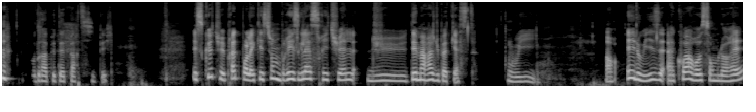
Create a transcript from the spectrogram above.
Il faudra peut-être participer. Est-ce que tu es prête pour la question brise-glace rituelle du démarrage du podcast? Oui. Alors, Héloïse, à quoi ressemblerait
